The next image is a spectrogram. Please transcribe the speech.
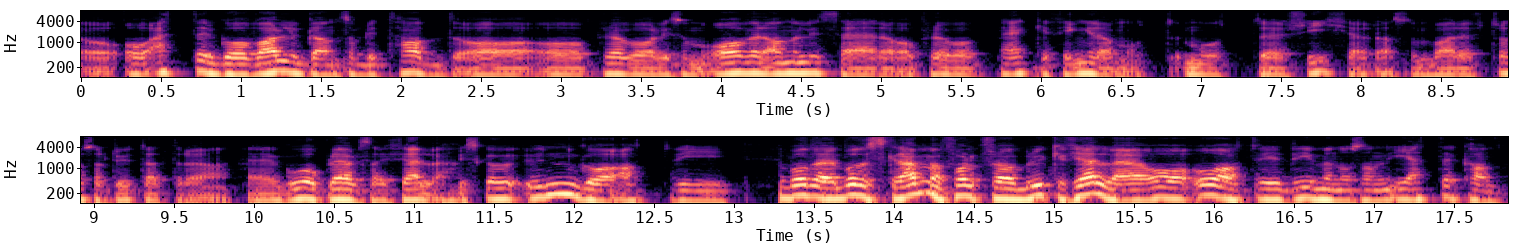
å, ettergå valgene som blir tatt, og, og prøve å liksom overanalysere og prøve å peke fingre mot, mot uh, skikjørere som bare tross alt ute etter uh, gode opplevelser i fjellet. Vi skal jo unngå at vi både, både skremmer folk fra å bruke fjellet, og, og, at vi driver med noe sånn i etterkant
